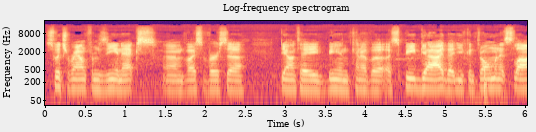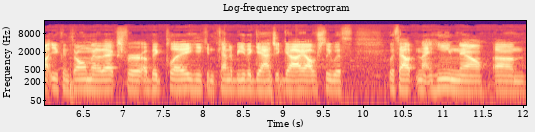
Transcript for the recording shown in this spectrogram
switch around from Z and X, um, and vice versa. Deonte being kind of a, a, speed guy that you can throw him in at slot, you can throw him at X for a big play. He can kind of be the gadget guy. Obviously, with without Nyheim now, um,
